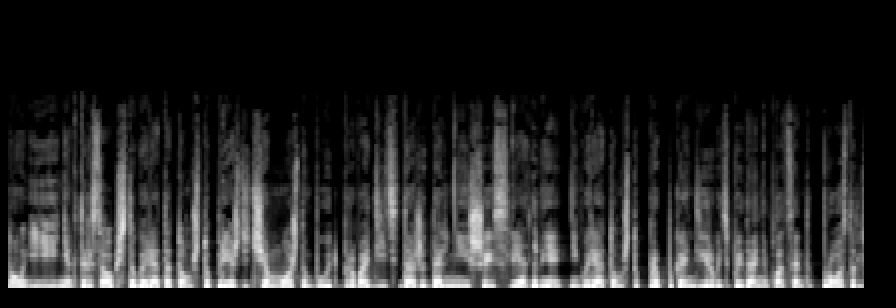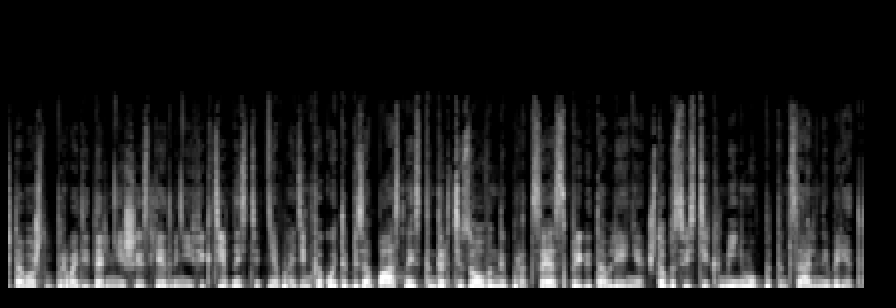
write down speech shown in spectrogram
Ну и некоторые сообщества говорят о том, что прежде чем можно будет проводить даже дальнейшие исследования, не говоря о том, что пропагандировать поедание плаценты, просто для того, чтобы проводить дальнейшие исследования эффективности, необходим какой-то безопасный стандартизованный процесс приготовления, чтобы свести к минимуму потенциальный вред.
